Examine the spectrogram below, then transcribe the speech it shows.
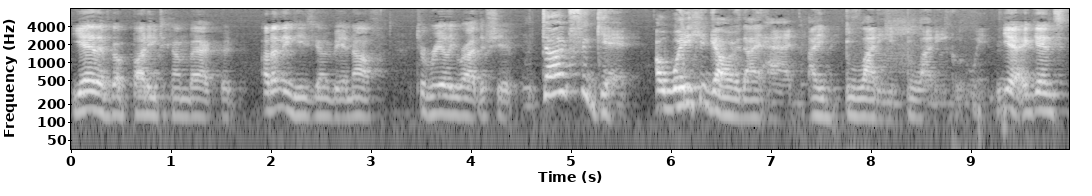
yeah, they've got Buddy to come back, but I don't think he's going to be enough to really right the ship. Don't forget, a week ago they had a bloody, bloody good win. Yeah, against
